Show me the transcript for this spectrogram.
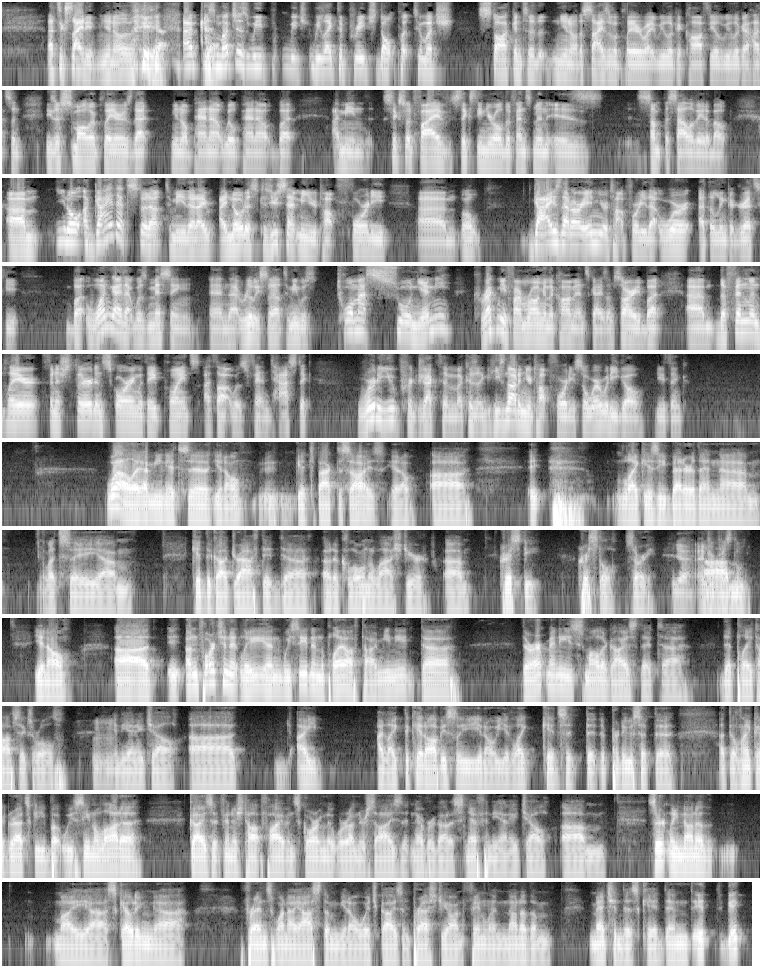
that's exciting, you know. Yeah. as yeah. much as we we we like to preach, don't put too much stock into the you know the size of a player. Right? We look at Caufield, we look at Hutson. These are smaller players that you know pan out, will pan out. But I mean, six foot five, 16 year old defenseman is something to salivate about. Um, you know, a guy that stood out to me that I, I noticed because you sent me your top 40, um, well, guys that are in your top 40 that were at the Hlinka Gretzky. But one guy that was missing and that really stood out to me was Tuomas Suoniemi. Correct me if I'm wrong in the comments, guys. I'm sorry. But um, the Finland player finished third in scoring with eight points. I thought was fantastic. Where do you project him? Because he's not in your top 40. So where would he go, do you think? Well, I mean, it's uh, you know, it gets back to size. You know, uh, it like is he better than um, let's say um, kid that got drafted uh, out of Kelowna last year, um, Christie, Cristall, sorry. Yeah, Andrew um, Cristall. You know, uh, it, unfortunately, and we see it in the playoff time. You need uh, there aren't many smaller guys that uh, that play top six roles mm-hmm. in the NHL. Uh, I I like the kid. Obviously, you know you like kids that, that produce at the at the Hlinka Gretzky, but we've seen a lot of guys that finished top five in scoring that were undersized that never got a sniff in the NHL. Um, certainly, none of my uh, scouting uh, friends, when I asked them, you know, which guys impressed you on Finland, none of them mentioned this kid, and it it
